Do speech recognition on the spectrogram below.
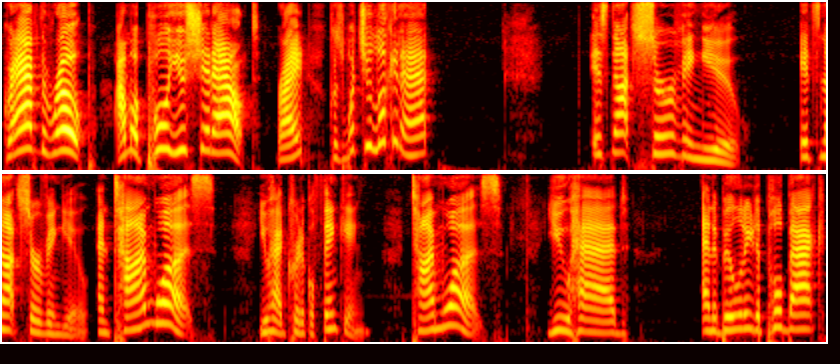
Grab the rope. I'm going to pull you shit out, right? Because what you're looking at is not serving you. It's not serving you. And time was you had critical thinking. Time was you had an ability to pull back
